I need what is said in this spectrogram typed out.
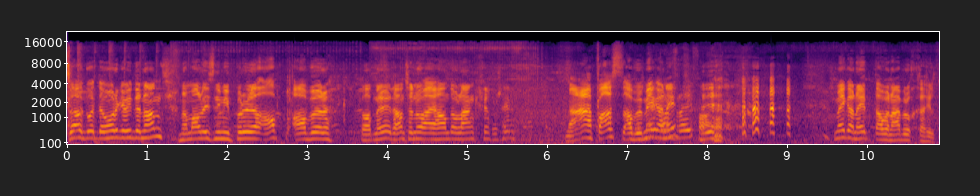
So, guten Morgen miteinander. Normalerweise nehme ich die Brille ab, aber geht nicht. Haben Sie nur eine Hand am Lenken? Nein, passt, aber mega nett. Mega nett, aber nein, braucht keine Hilfe.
